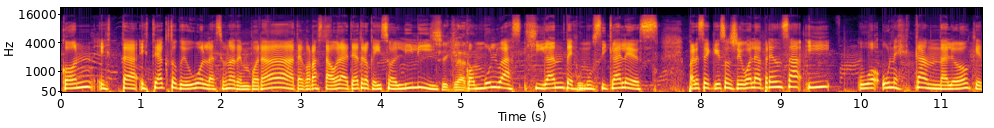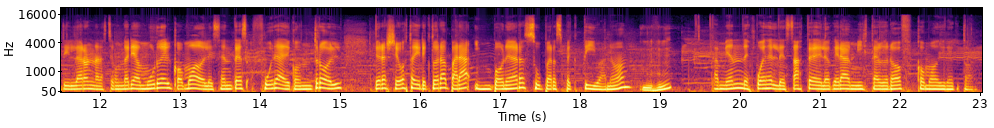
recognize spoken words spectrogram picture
con esta, este acto que hubo en la segunda temporada. ¿Te acordás esta obra de teatro que hizo Lily? Sí, claro. Con vulvas gigantes musicales. Parece que eso llegó a la prensa y hubo un escándalo que tildaron a la secundaria Murdel como adolescentes fuera de control. Y ahora llegó esta directora para imponer su perspectiva, ¿no? También después del desastre de lo que era Mr. Groff como director.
